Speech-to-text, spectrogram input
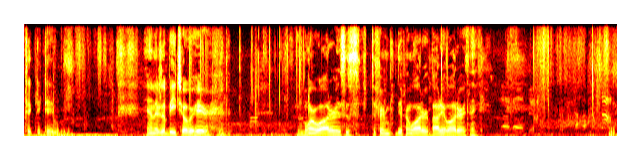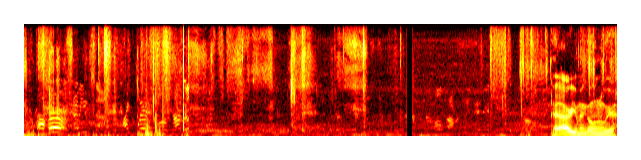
picnic tables. And there's a beach over here. More water. This is different different water, body of water, I think. Got argument going over here.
